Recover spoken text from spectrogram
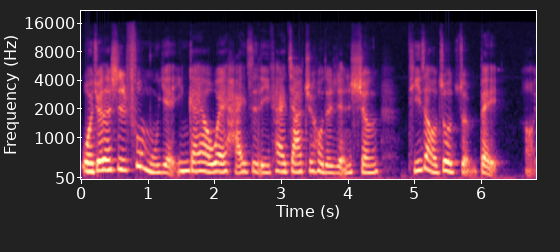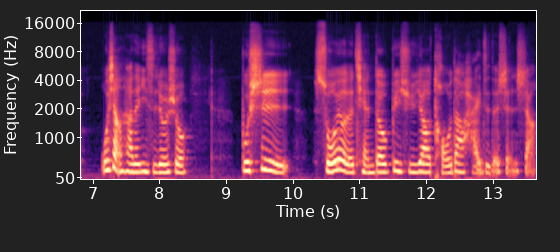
我觉得是父母也应该要为孩子离开家之后的人生提早做准备。我想他的意思就是说，不是所有的钱都必须要投到孩子的身上，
